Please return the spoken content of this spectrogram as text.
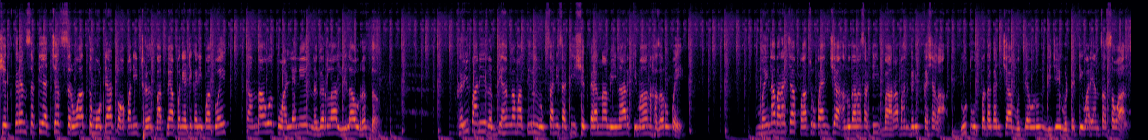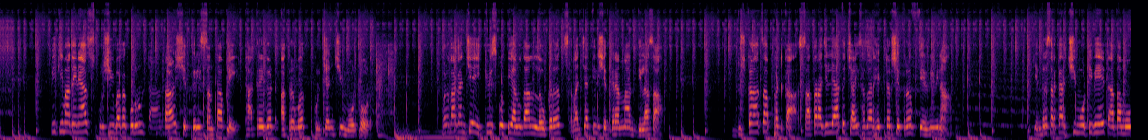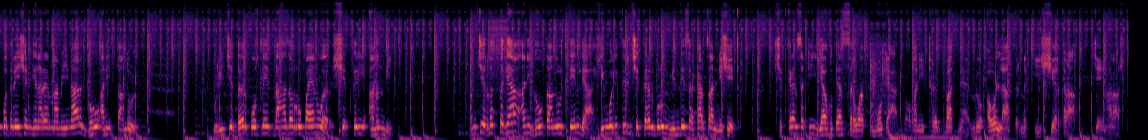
शेतकऱ्यांसाठी आजच्या सर्वात मोठ्या टॉप आणि ठळक बातम्या आपण या ठिकाणी पाहतोय. कांदावक वाढल्याने नगरला लिलाव रद्द. खरीप आणि रब्बी हंगामातील नुकसानीसाठी शेतकऱ्यांना मिळणार किमान हजार रुपये. महिनाभराच्या पाच रुपयांच्या अनुदानासाठी बारा भानगडी कशाला? दूध उत्पादकांच्या मुद्द्यावरून विजय वड्डेट्टीवार यांचा सवाल. पीक विमा देण्यास कृषी विभागाकडून टाळाटाळ शेतकरी संतापले. ठाकरे गट आक्रमक खुर्च्यांची मोडतोड. फळबागांचे एकवीस कोटी अनुदान लवकरच राज्यातील शेतकऱ्यांना दिलासा. दुष्काळाचा फटका सातारा जिल्ह्यात चाळीस हजार हेक्टर क्षेत्र पेरणीविना. केंद्र सरकारची मोठी भेट आता मोफत रेशन घेणाऱ्यांना मिळणार गहू आणि तांदूळ. तुरीचे दर पोचले दहा हजार रुपयांवर शेतकरी आनंदी. आमचे रक्त घ्या आणि गहू तांदूळ तेल द्या. हिंगोलीतील शेतकऱ्यांकडून मिंदे सरकारचा निषेध. शेतकऱ्यांसाठी या होत्या सर्वात मोठ्या टॉप आणि ठळक बातम्या. व्हिडिओ आवडला तर नक्की शेअर करा. जय महाराष्ट्र.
